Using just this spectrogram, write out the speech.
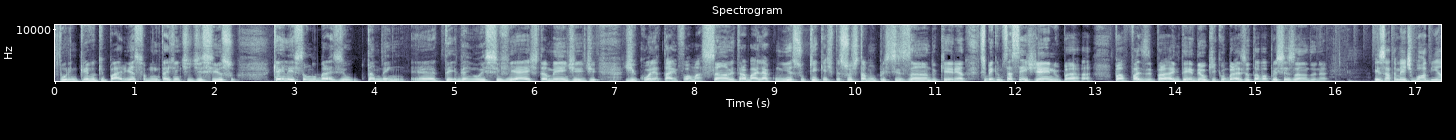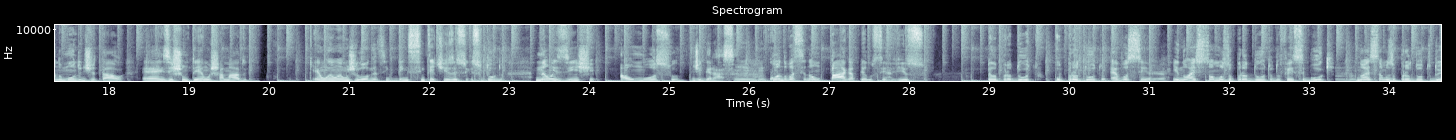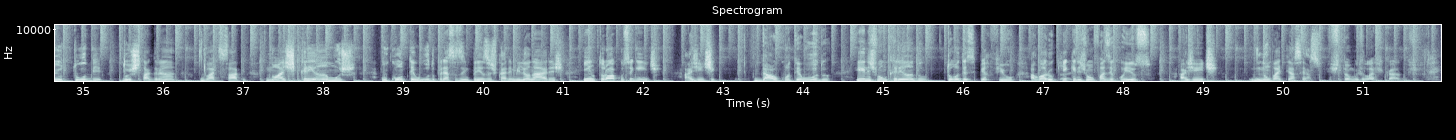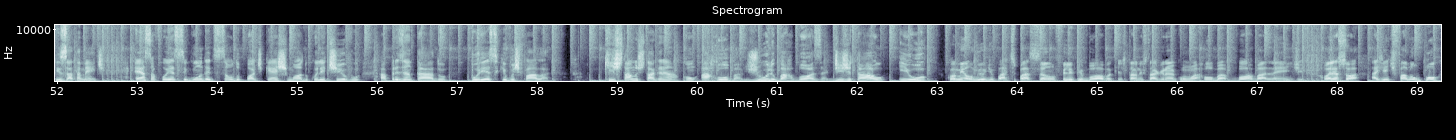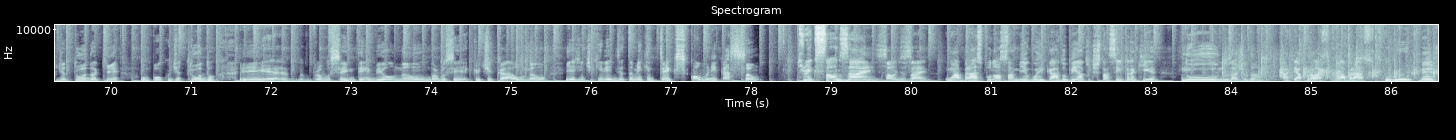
por incrível que pareça, muita gente disse isso, que a eleição no Brasil também é, te, ganhou esse viés também de, de, de, coletar informação e trabalhar com isso, o que, que as pessoas estavam precisando, querendo. Se bem que não precisa ser gênio para entender o que, que o Brasil estava precisando, né? Exatamente, Borbinha. No mundo digital, é, existe um termo chamado. É um, é um slogan assim, bem sintetiza isso, isso tudo. Não existe almoço de graça. Uhum. Quando você não paga pelo serviço, pelo produto, o produto é você. É. E nós somos o produto do Facebook, uhum. nós somos o produto do YouTube, do Instagram, do WhatsApp. Nós criamos o conteúdo para essas empresas ficarem milionárias e em troca o seguinte: a gente dá o conteúdo e eles vão criando todo esse perfil. Agora, o que, que eles vão fazer com isso? A gente não vai ter acesso. Estamos lascados. Exatamente. Essa foi a segunda edição do podcast Modo Coletivo, apresentado por esse que vos fala, que está no Instagram com arroba Júlio Barbosa Digital e o com a minha humilde participação, Felipe Borba, que está no Instagram com arroba BorbaLand. Olha só, a gente falou um pouco de tudo aqui, um pouco de tudo, e é, para você entender ou não, para você criticar ou não. E a gente queria dizer também que Trix Comunicação. Trix Sound Design. Sound Design. Um abraço pro nosso amigo Ricardo Bento, que está sempre aqui no, nos ajudando. Até a próxima. Um abraço. Uhul. Beijo.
